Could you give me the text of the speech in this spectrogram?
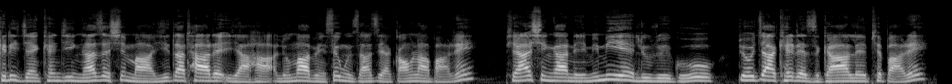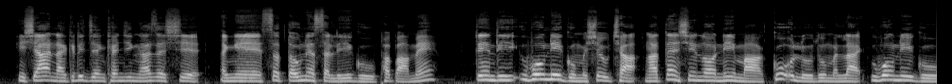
ဂတိကျမ်းခန်းကြီး58မှာရေးသားထားတဲ့အရာဟာအလွန်မှပင်စိတ်ဝင်စားစရာကောင်းလာပါတယ်။ဖျားရှင်ကနေမိမိရဲ့လူတွေကိုပြောကြားခဲ့တဲ့စကားလည်းဖြစ်ပါတယ်။ဟေရှာအနာဂတိကျမ်းခန်းကြီး58အငယ်73နဲ့14ကိုဖတ်ပါမယ်။တင်သည်ဥပုံနေ့ကိုမရှုတ်ချငါတန့်ရှင်းသောနေ့မှာကို့အလိုသို့မလိုက်ဥပုံနေ့ကို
